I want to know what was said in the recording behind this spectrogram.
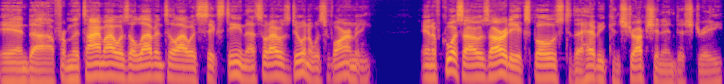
And uh, from the time I was 11 till I was 16, that's what I was doing. It was farming. And of course, I was already exposed to the heavy construction industry.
